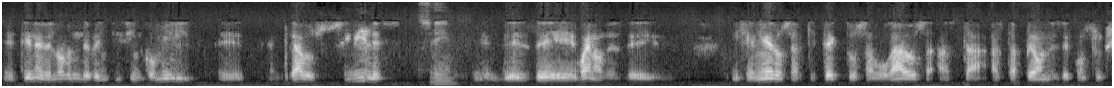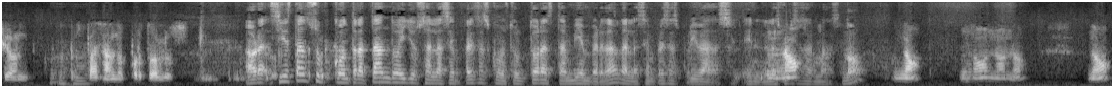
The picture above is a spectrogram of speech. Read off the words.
eh, tiene del orden de 25 mil empleados civiles. Sí. desde, bueno, desde ingenieros, arquitectos, abogados, hasta hasta peones de construcción, pues, pasando por todos los... Ahora, sí están subcontratando ellos a las empresas constructoras también, ¿verdad? A las empresas privadas, en las Fuerzas Armadas, ¿no? No, no, no, no. No,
